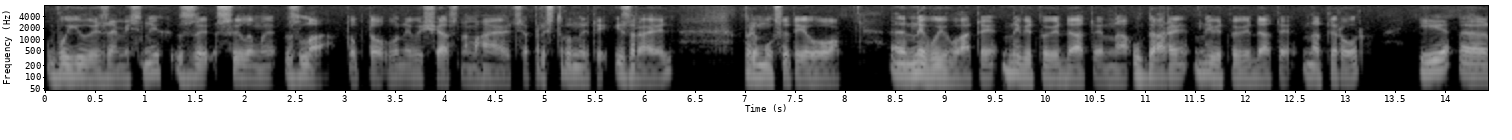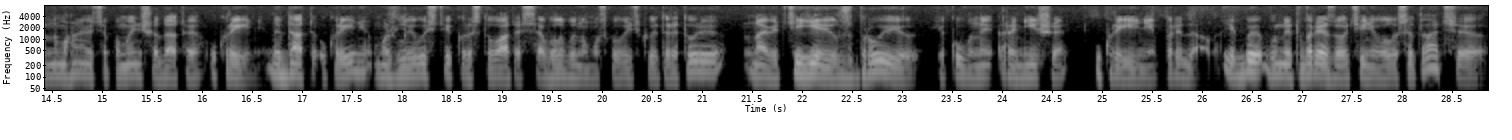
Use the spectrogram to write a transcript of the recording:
воює замість них з силами зла. Тобто вони весь час намагаються приструнити Ізраїль примусити його е, не воювати, не відповідати на удари, не відповідати на терор. І е, намагаються поменше дати Україні, не дати Україні можливості користуватися глибину московицькою територією, навіть тією зброєю, яку вони раніше Україні передали. Якби вони тверезо оцінювали ситуацію,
